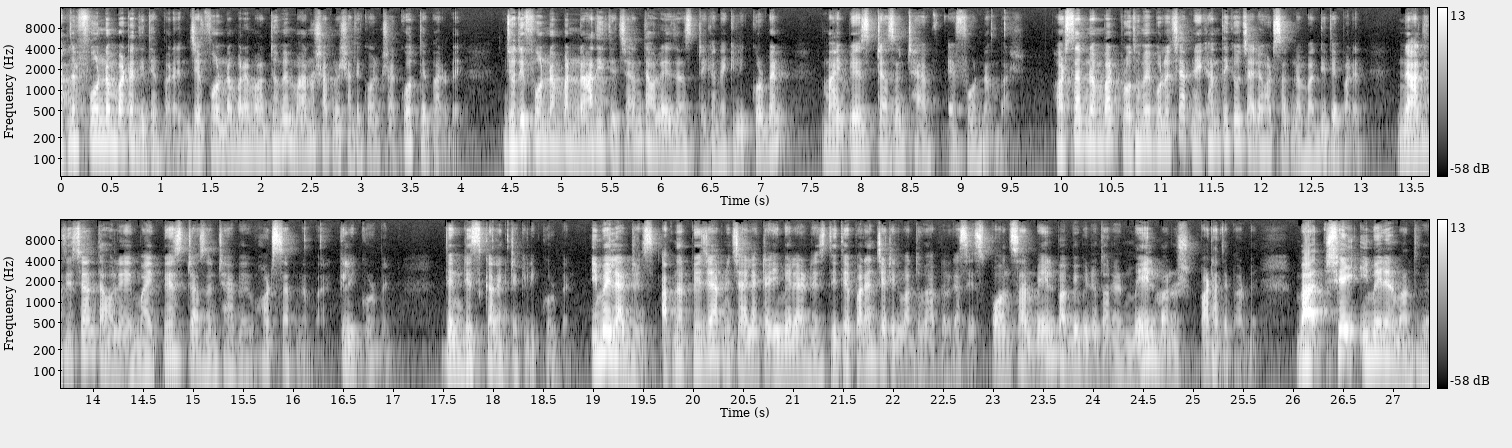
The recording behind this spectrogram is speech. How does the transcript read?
আপনার ফোন নাম্বারটা দিতে পারেন। যে ফোন নাম্বারের মাধ্যমে মানুষ আপনার সাথে কন্ট্রাক্ট করতে পারবে। যদি ফোন নাম্বার না দিতে চান, তাহলে জাস্ট এখানে ক্লিক করবেন my page doesn't have a phone number WhatsApp number প্রথমে বলেছে, আপনি এখান থেকেও চাইলে হোয়াটসঅ্যাপ নাম্বার দিতে পারেন। না দিতে চান, তাহলে my page doesn't have a WhatsApp number click করবেন। দেন ডিসকানেক্টে ক্লিক করবেন। ইমেল অ্যাড্রেস আপনার পেজে আপনি চাইলে একটা ইমেল অ্যাড্রেস দিতে পারেন, যেটির মাধ্যমে আপনার কাছে স্পন্সার মেইল বা বিভিন্ন ধরনের মেইল মানুষ পাঠাতে পারবে বা সেই ইমেইলের মাধ্যমে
